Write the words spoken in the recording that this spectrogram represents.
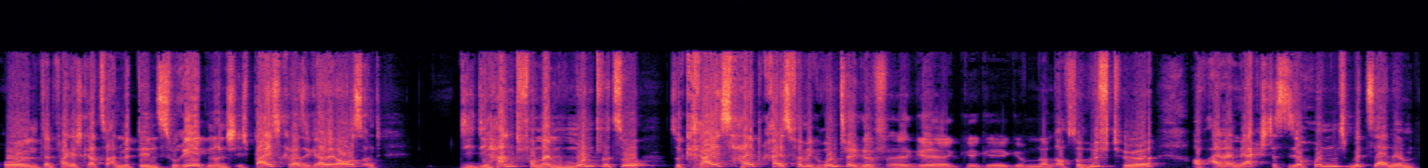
Und dann fange ich gerade so an, mit denen zu reden und ich, ich beiß quasi gerade raus und die, die Hand von meinem Mund wird so, so kreis, halbkreisförmig runtergenommen äh, auf so Hüfthöhe. Auf einmal merke ich, dass dieser Hund mit seinem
